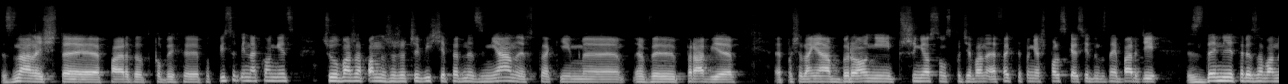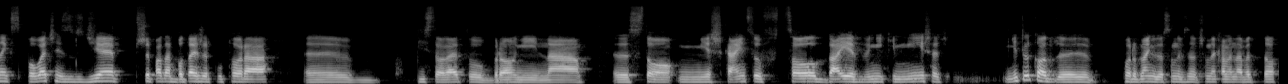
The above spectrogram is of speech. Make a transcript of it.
znaleźć te parę dodatkowych e, podpisów? I na koniec, czy uważa Pan, że rzeczywiście pewne zmiany w takim w prawie posiadania broni przyniosą spodziewane efekty, ponieważ Polska jest jednym z najbardziej zdemilitaryzowanych społeczeństw, gdzie przypada bodajże półtora E, pistoletu, broni na 100 mieszkańców, co daje wyniki mniejsze nie tylko w porównaniu do Stanów Zjednoczonych, ale nawet do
